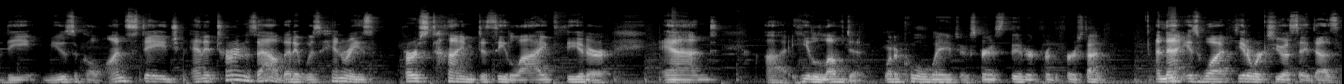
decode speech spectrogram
the musical on stage. And it turns out that it was Henry's first time to see live theater. And uh, he loved it. What a cool way to experience theater for the first time. And that is what TheaterWorks USA does.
